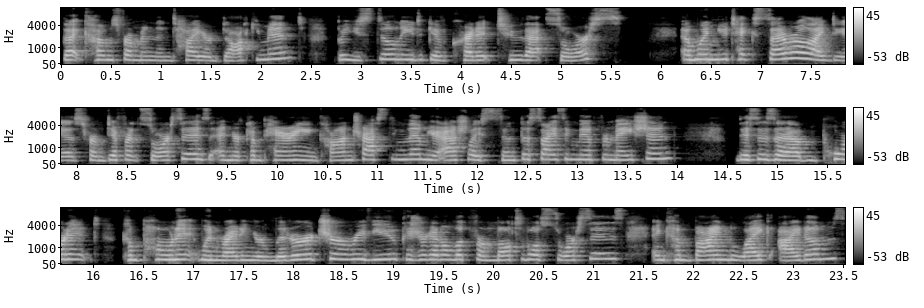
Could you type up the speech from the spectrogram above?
that comes from an entire document, but you still need to give credit to that source. And when you take several ideas from different sources and you're comparing and contrasting them, you're actually synthesizing the information this is an important component when writing your literature review because you're going to look for multiple sources and combine like items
